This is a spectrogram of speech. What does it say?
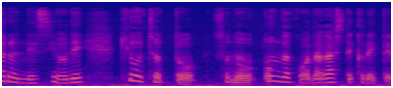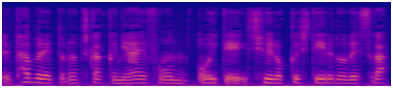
あるんですよね。今日ちょっと、その音楽を流してくれてるタブレットの近くに iPhone 置いて収録しているのですが、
